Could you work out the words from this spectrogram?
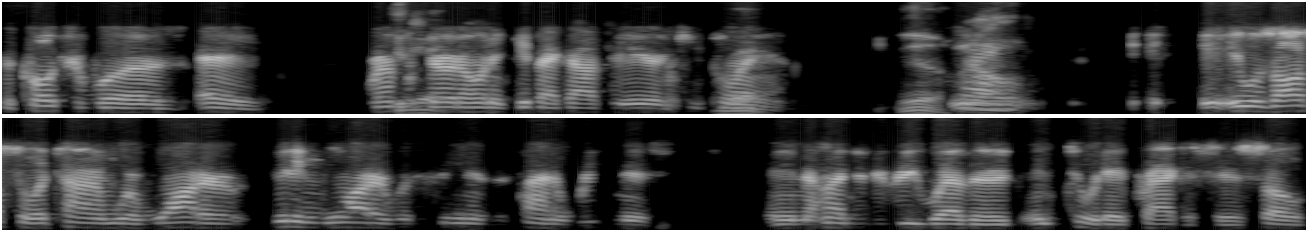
the culture was, hey, run some Yeah. dirt on it, get back out there, and keep Right. playing. Yeah. You know, it, it was also a time where water, getting water was seen as a sign of weakness in 100 degree weather in two day practices. So,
